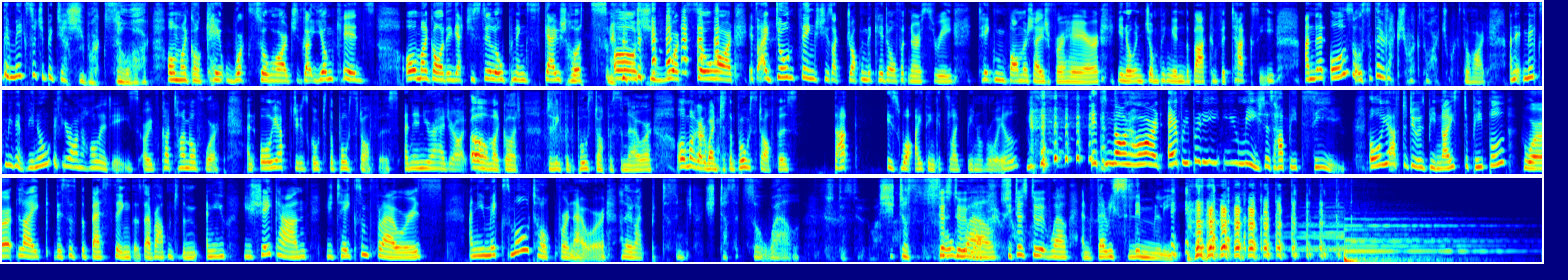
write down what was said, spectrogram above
they make such a big deal. She works so hard. Oh my god, Kate works so hard. She's got young kids. Oh my god, and yet she's still opening scout huts. Oh, she works so hard. It's I don't think she's like dropping the kid off at nursery, taking vomit out of her hair, you know, and jumping in the back of a taxi. And then also, so they're like, she works so hard, she works so hard. And it makes me think, you know, if you're on holidays or you've got time off work and all you have to do is go to the post office and in your head you're like, oh my God, I have to leave for the post office an hour. Oh my God, I went to the post office. That is what I think it's like being a royal. it's not hard. Everybody you meet is happy to see you. All you have to do is be nice to people who are like, this is the best thing that's ever happened to them. And you you shake hands, you take some flowers, and you make small talk for an hour. And they're like, but doesn't she does it so well. She does do it well. She does so does do it well. well. She does do it well and very slimly.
